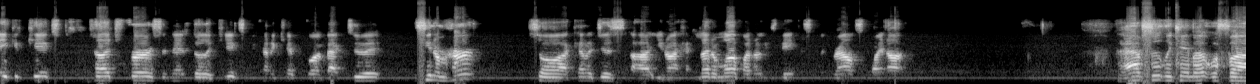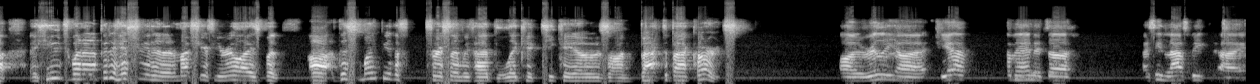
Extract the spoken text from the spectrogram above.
naked kicks. Touch first, and then throw the kicks. And we kind of kept going back to it. Seen him hurt, so I kind of just, uh, you know, I let him up. I know he's dangerous on the ground, so why not? absolutely came out with uh, a huge win and a bit of history in it. I'm not sure if you realize, but uh, this might be the first time we've had leg kick TKOs on back-to-back cards. Uh, really? Uh, yeah, man. It's uh, I seen last week. I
